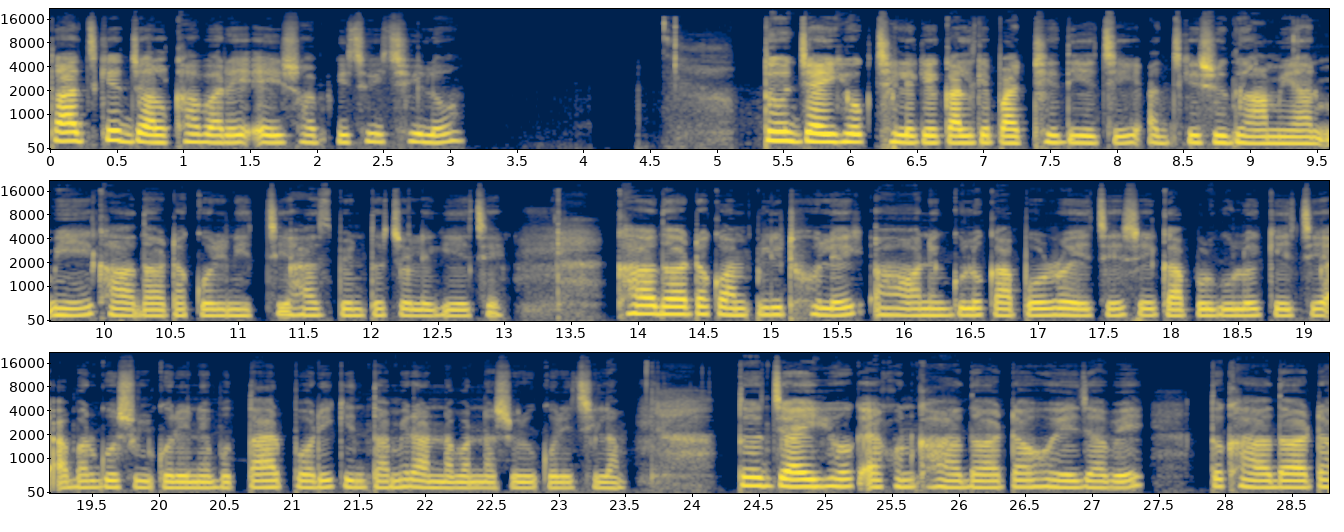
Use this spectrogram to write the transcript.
তো আজকের জলখাবারে এই সব কিছুই ছিল। তো যাই হোক, ছেলেকে কালকে পাঠিয়ে দিয়েছি। আজকে শুধু আমি আর মেয়ে খাওয়া দাওয়াটা করে নিচ্ছি। হাজবেন্ড তো চলে গিয়েছে। খাওয়া দাওয়াটা কমপ্লিট হলে অনেকগুলো কাপড় রয়েছে। সেই কাপড়গুলো কেচে আবার গোসল করে নেব। তারপরে কিন্তু আমি রান্না বান্না শুরু করেছিলাম। তো যাই হোক, এখন খাওয়া দাওয়াটা হয়ে যাবে। তো খাওয়া দাওয়াটা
